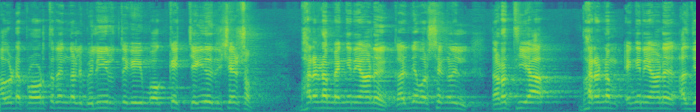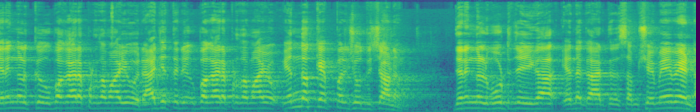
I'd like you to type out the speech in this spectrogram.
അവരുടെ പ്രവർത്തനങ്ങൾ വിലയിരുത്തുകയും ഒക്കെ ചെയ്തതിനു ശേഷം ഭരണം എങ്ങനെയാണ്? കഴിഞ്ഞ വർഷങ്ങളിൽ നടത്തിയ ഭരണം എങ്ങനെയാണ്? അത് ജനങ്ങൾക്ക് ഉപകാരപ്രദമായോ? രാജ്യത്തിന് ഉപകാരപ്രദമായോ? എന്നൊക്കെ പരിശോധിച്ചാണ് ജനങ്ങൾ വോട്ട് ചെയ്യുക എന്ന കാര്യത്തിൽ സംശയമേ വേണ്ട.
